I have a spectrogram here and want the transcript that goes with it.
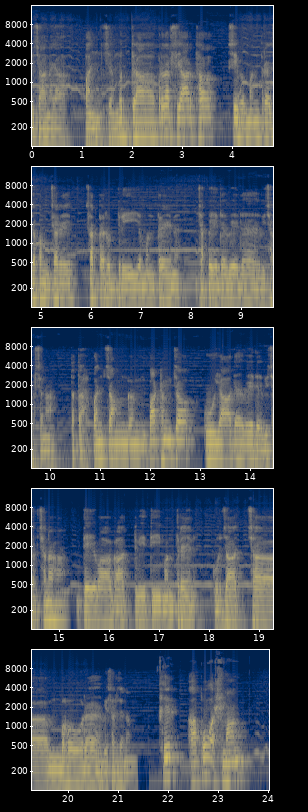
ऋचानया पञ्चमुद्रा प्रदर्शयार्थ शिवमन्त्रजपं चरेत् सप्तरुद्रीयमन्त्रेण जपेद वेद विचक्षण। ततः पञ्चाङ्गं पाठं च कुयाद वेद विचक्षण। देवागात्वीति मंत्रेण कुर्जाच्छम्भोर विसर्जनम फिर आपो अस्मान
